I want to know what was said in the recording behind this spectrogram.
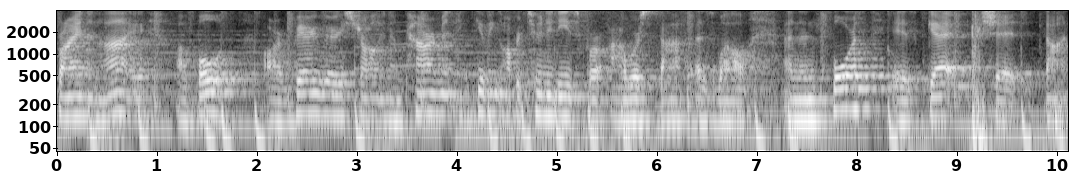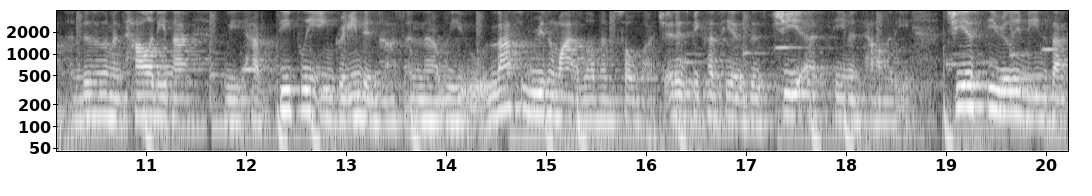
Brian and I are both are very, very strong in empowerment and giving opportunities for our staff as well. And then fourth is get shit done. And this is a mentality that we have deeply ingrained in us and that we, that's the reason why I love him so much. It is because he has this GSD mentality. GSD really means that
